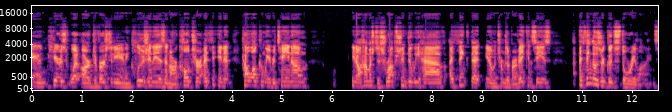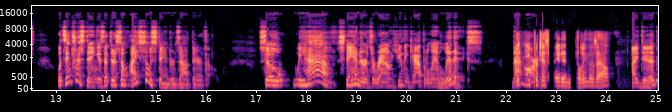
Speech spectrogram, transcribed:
And here's what our diversity and inclusion is in our culture. I think in it, how well can we retain them? you know, how much disruption do we have? I think that, you know, in terms of our vacancies, I think those are good storylines. What's interesting is that there's some ISO standards out there, though. So we have standards around human capital analytics. That Didn't you are, participate in building those out? I did.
